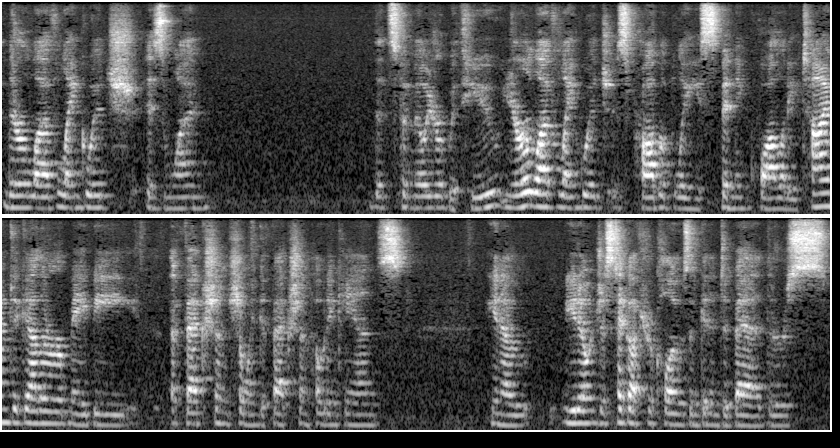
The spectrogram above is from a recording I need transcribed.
their love language is one that's familiar with you. Your love language is probably spending quality time together, maybe affection, showing affection, holding hands. You know, you don't just take off your clothes and get into bed. There's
